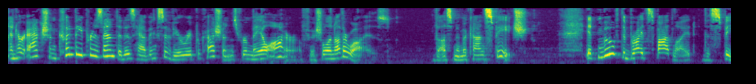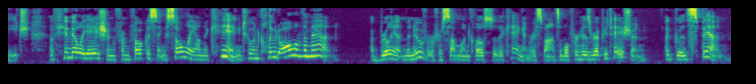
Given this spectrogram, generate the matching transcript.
and her action could be presented as having severe repercussions for male honor, official and otherwise. Thus Memucan's speech. It moved the bright spotlight, this speech, of humiliation from focusing solely on the king to include all of the men. A brilliant maneuver for someone close to the king and responsible for his reputation. A good spin.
